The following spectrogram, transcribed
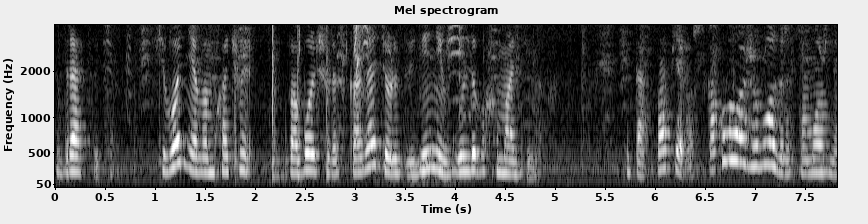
Здравствуйте! Сегодня я вам хочу побольше рассказать о разведении гульдовых амадинов. Итак, во-первых, с какого же возраста можно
